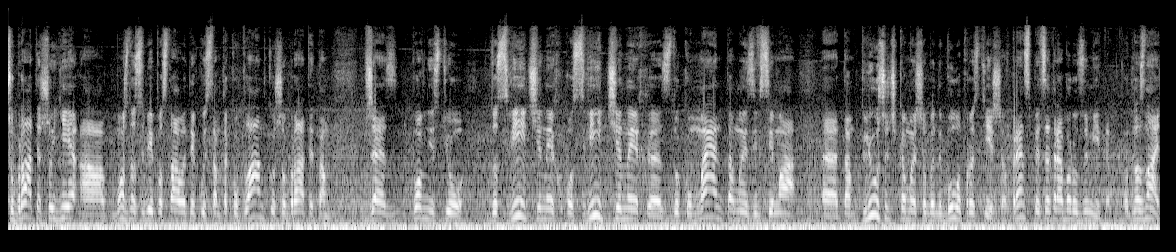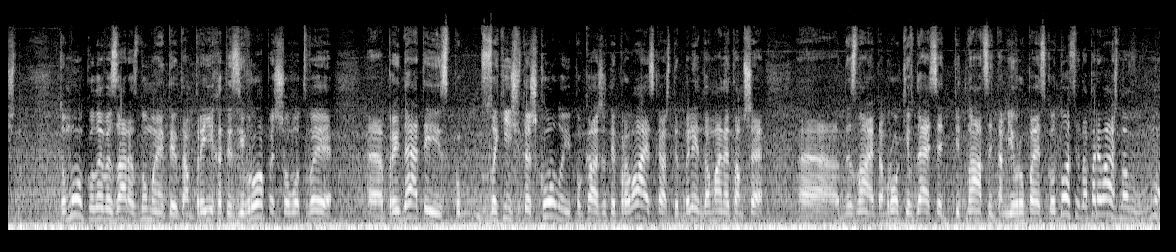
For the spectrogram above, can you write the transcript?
що брати, що є, а можна собі поставити якусь там таку планку, що брати там вже повністю досвідчених, освічених, е, з документами, зі всіма е, там плюшечками, щоб не було простіше. В принципі, це треба розуміти однозначно. Тому, коли ви зараз думаєте там приїхати з Європи, що от ви е, прийдете і закінчите школу і покажете права, і скажете, блін, до мене там ще не знаю, там років 10-15 там європейського досвіду, переважно ну,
